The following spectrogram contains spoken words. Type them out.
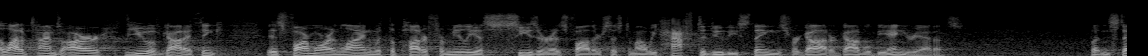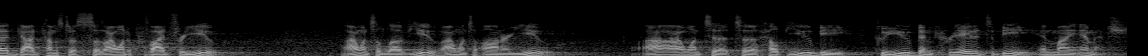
A lot of times, our view of God, I think, is far more in line with the paterfamilias Caesar as father system. Oh, we have to do these things for God, or God will be angry at us. But instead, God comes to us and says, I want to provide for you. I want to love you. I want to honor you. I, I want to, to help you be who you've been created to be in my image.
